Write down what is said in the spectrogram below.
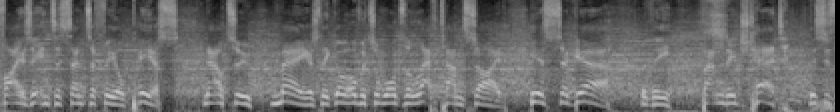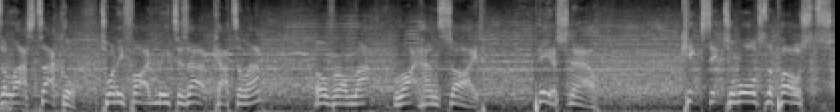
fires it into centre field. Pearce now to May as they go over towards the left hand side. Here's Seguier with the bandaged head. This is the last tackle. 25 metres out, Catalan. Over on that right hand side. Pierce now kicks it towards the posts.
